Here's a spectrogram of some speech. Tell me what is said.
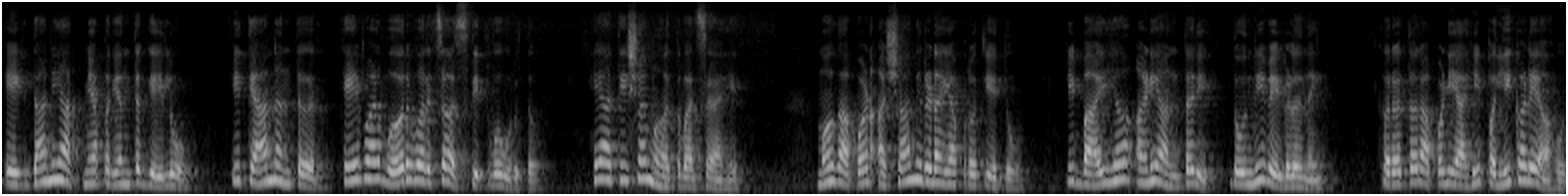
एकदा मी आत्म्यापर्यंत गेलो की त्यानंतर केवळ वरवरचं अस्तित्व उरतं. हे अतिशय महत्त्वाचं आहे. मग आपण अशा निर्णयाप्रत येतो की बाह्य आणि आंतरिक दोन्ही वेगळं नाही. खरं तर आपण याही पलीकडे आहोत.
